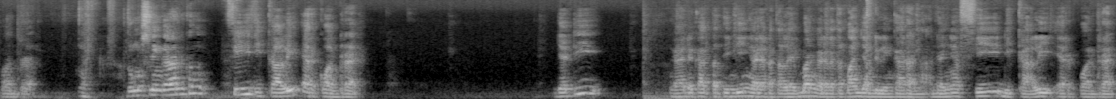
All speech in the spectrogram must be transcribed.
kuadrat. Nah rumus lingkaran kan v dikali r kuadrat. Jadi nggak ada kata tinggi nggak ada kata lebar nggak ada kata panjang di lingkaran. Adanya v dikali r kuadrat.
